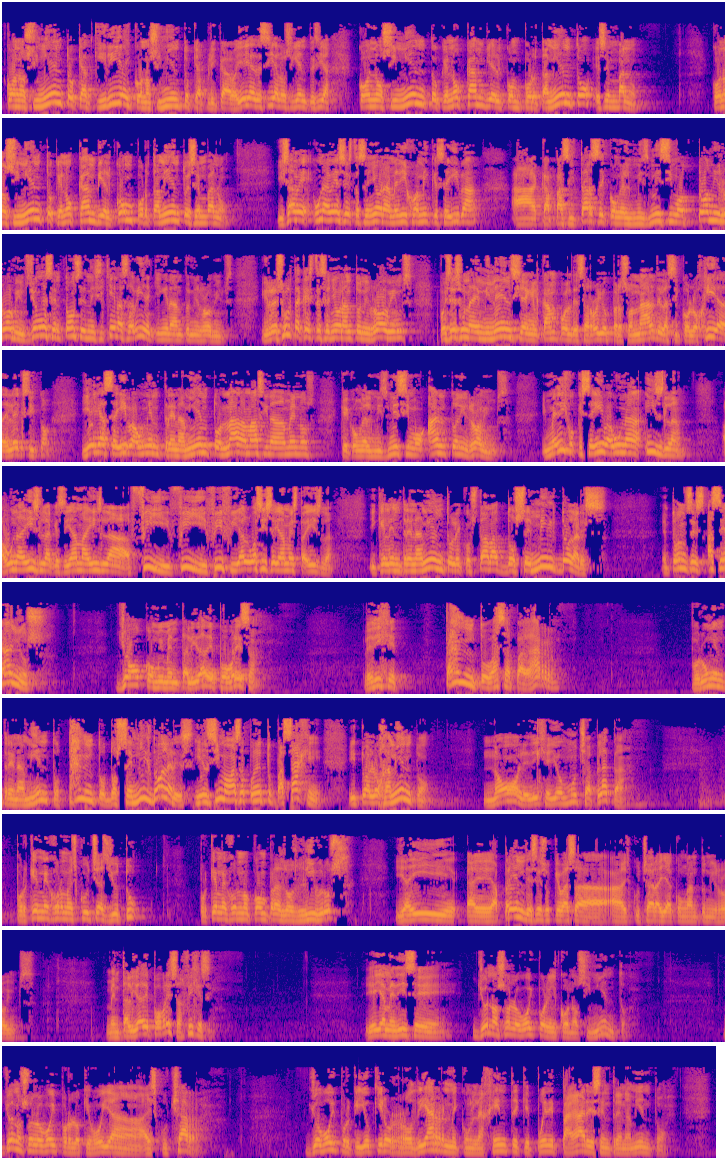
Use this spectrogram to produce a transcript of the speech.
conocimiento que adquiría y conocimiento que aplicaba. Y ella decía lo siguiente, decía, conocimiento que no cambia el comportamiento es en vano. Conocimiento que no cambia el comportamiento es en vano. Y sabe, una vez esta señora me dijo a mí que se iba a capacitarse con el mismísimo Tony Robbins. Yo en ese entonces ni siquiera sabía quién era Anthony Robbins. Y resulta que este señor Anthony Robbins, pues es una eminencia en el campo del desarrollo personal, de la psicología del éxito, y ella se iba a un entrenamiento nada más y nada menos que con el mismísimo Anthony Robbins. Y me dijo que se iba a una isla, a una isla que se llama Isla Fi, Fi, Fifi, algo así se llama esta isla, y que el entrenamiento le costaba 12 mil dólares. Entonces, hace años, yo con mi mentalidad de pobreza, le dije, ¿tanto vas a pagar por un entrenamiento? Tanto, 12 mil dólares. Y encima vas a poner tu pasaje y tu alojamiento. No, le dije yo, mucha plata. ¿Por qué mejor no escuchas YouTube? ¿Por qué mejor no compras los libros y ahí eh, aprendes eso que vas a escuchar allá con Anthony Robbins? Mentalidad de pobreza, fíjese. Y ella me dice, yo no solo voy por el conocimiento, yo no solo voy por lo que voy a, escuchar, yo voy porque yo quiero rodearme con la gente que puede pagar ese entrenamiento.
